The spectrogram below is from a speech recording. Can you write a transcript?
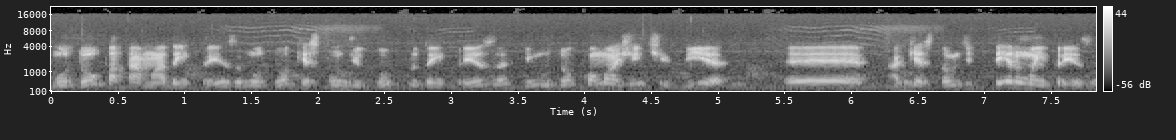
mudou o patamar da empresa, mudou a questão de lucro da empresa e mudou como a gente via é, a questão de ter uma empresa.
